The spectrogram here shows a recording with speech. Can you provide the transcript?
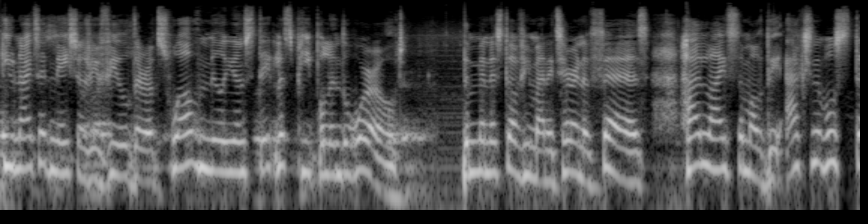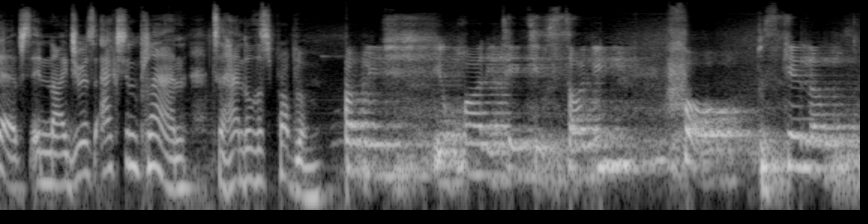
the United Nations revealed there are 12 million stateless people in the world. The Minister of Humanitarian Affairs highlights some of the actionable steps in Nigeria's action plan to handle this problem. Publish a qualitative study for to scale up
